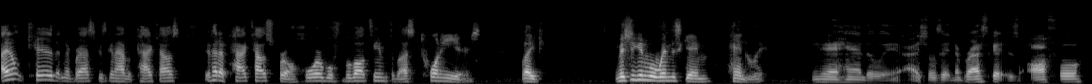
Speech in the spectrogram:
I don't care that Nebraska's going to have a packed house. They've had a packed house for a horrible football team for the last 20 years. Like, Michigan will win this game handily. Yeah, handily. I shall say Nebraska is awful.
